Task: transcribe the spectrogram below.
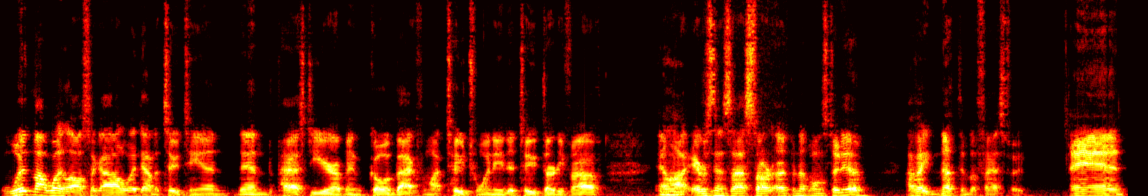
with my weight loss I got all the way down to 210. Then the past year I've been going back from like 220 to 235. And Mm-hmm. like ever since I started opening up on studio, I've ate nothing but fast food. And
